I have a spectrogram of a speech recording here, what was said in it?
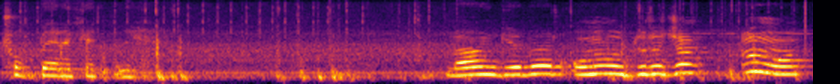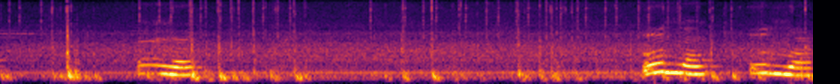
Çok bereketli. Lan geber onu öldüreceğim. Aman. Aman. Öl lan, öl lan.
